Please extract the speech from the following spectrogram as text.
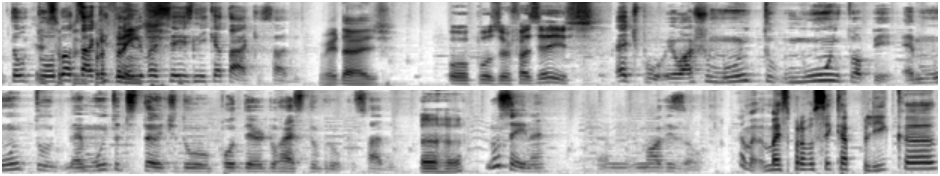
Então todo ataque dele frente. vai ser sneak attack, sabe? Verdade. O Pulsar fazia isso. É tipo, eu acho muito, muito OP. É muito, é muito distante do poder do resto do grupo, sabe? Aham. Não sei, né? É uma visão. É, ma- mas pra você que aplica,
